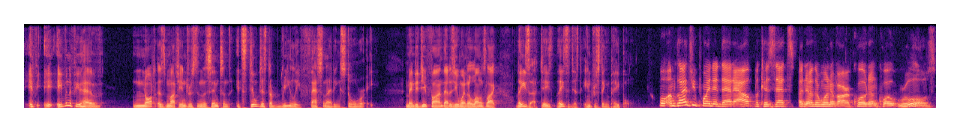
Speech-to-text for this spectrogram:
if even if you have not as much interest in The Simpsons, it's still just a really fascinating story. I mean, did you find that as you went along? It's like these are geez, these are just interesting people. Well, I'm glad you pointed that out because that's another one of our quote unquote rules.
